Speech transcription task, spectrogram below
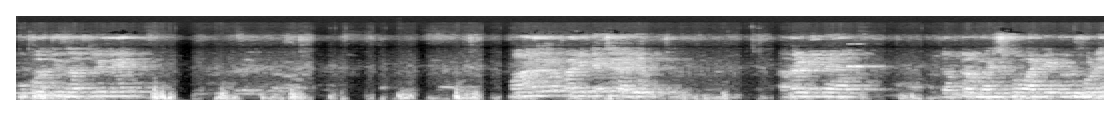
उपस्थित असलेले महानगरपालिकेचे आयुक्त आदरणीय डॉक्टर महेश कुमार गुरफुडे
